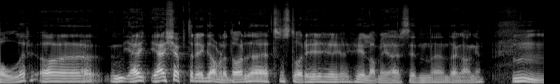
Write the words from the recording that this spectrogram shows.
holder. Uh, jeg, jeg kjøpte det i gamle dager, det er et som står i hylla mi her siden eh, den gangen. Mm,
